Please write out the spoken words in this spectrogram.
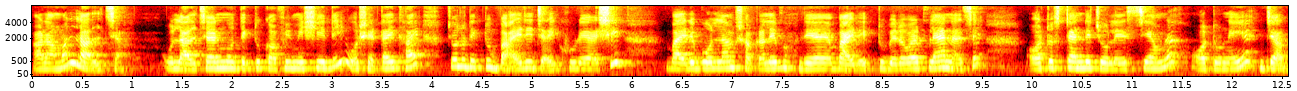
আর আমার লাল চা। ও লাল চায়ের মধ্যে একটু কফি মিশিয়ে দিই, ও সেটাই খায়। চলুন একটু বাইরে যাই, ঘুরে আসি। বাইরে বললাম, সকালে যে বাইরে একটু বেরোবার প্ল্যান আছে। অটো স্ট্যান্ডে চলে এসেছি আমরা, অটো নিয়ে যাব।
